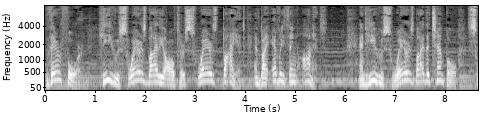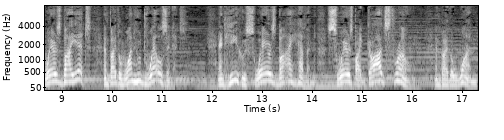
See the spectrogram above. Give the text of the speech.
Therefore, he who swears by the altar swears by it and by everything on it. And he who swears by the temple swears by it and by the one who dwells in it. And he who swears by heaven swears by God's throne and by the one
